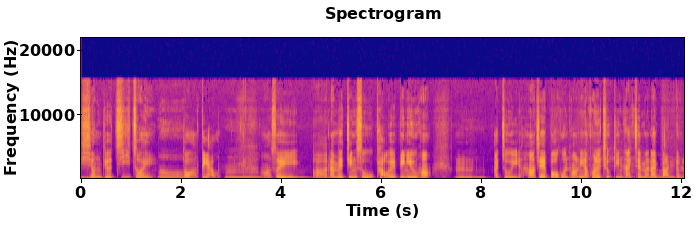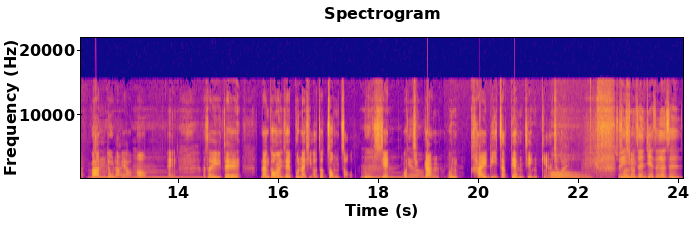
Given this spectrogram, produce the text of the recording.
伤着脊椎大条，吼，所以呃，咱要竞速跑的朋友吼，嗯，爱注意啊，吼，这个部分吼，你若看到树根，还千万爱慢落来，慢落来哦，吼，哎，啊，所以这咱讲的这本来是学做纵走路线，我一工阮开二十点钟行出来，所以秀珍姐这个是。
